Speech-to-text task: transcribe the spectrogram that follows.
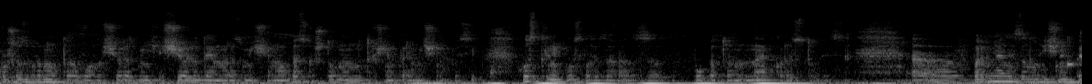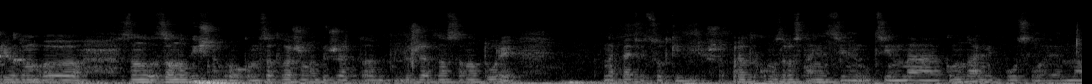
прошу звернути увагу, що розміщ... що людей ми розміщуємо безкоштовно внутрішньо переміщених осіб. Хостельні послуги зараз попитом не користуються. Е, В порівнянні з аналогічним періодом, е, з- аналогічним роком затверджено бюджет, е, бюджет на санаторій на 5% більше. При такому зростанні цін, цін на комунальні послуги, на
